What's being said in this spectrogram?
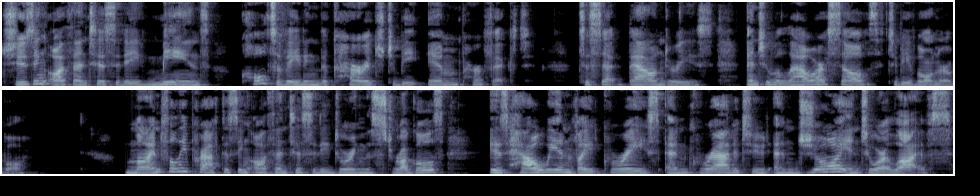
Choosing authenticity means cultivating the courage to be imperfect, to set boundaries, and to allow ourselves to be vulnerable. Mindfully practicing authenticity during the struggles is how we invite grace and gratitude and joy into our lives.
